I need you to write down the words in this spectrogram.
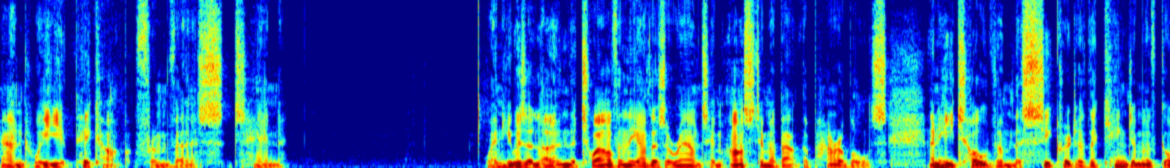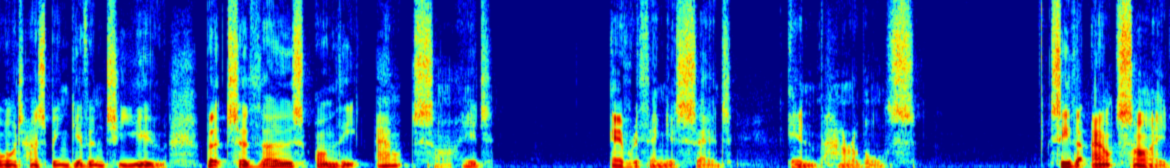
And we pick up from verse 10. When he was alone, the twelve and the others around him asked him about the parables, and he told them, The secret of the kingdom of God has been given to you, but to those on the outside, everything is said in parables. See that outside,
